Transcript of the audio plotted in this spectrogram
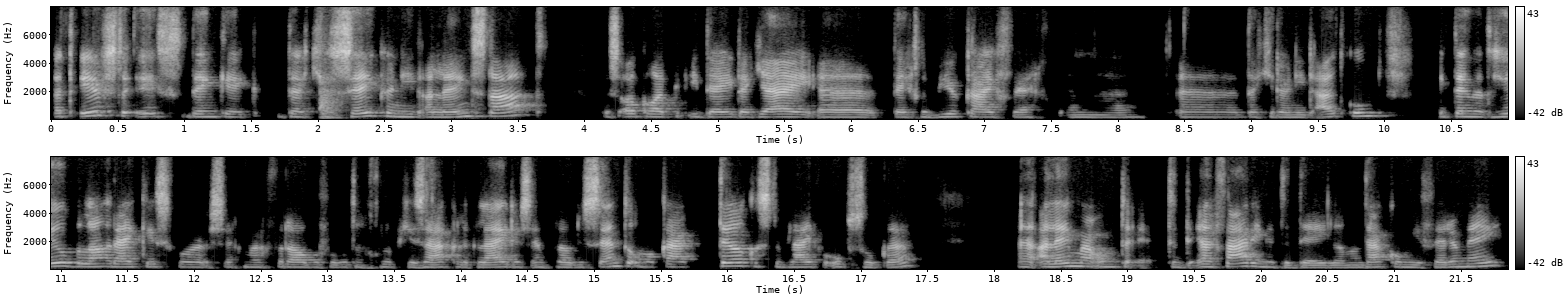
het eerste is, denk ik, dat je zeker niet alleen staat. Dus ook al heb je het idee dat jij tegen de bierkaai vecht en uh, uh, dat je er niet uitkomt. Ik denk dat het heel belangrijk is voor, zeg maar, vooral bijvoorbeeld een groepje zakelijk leiders en producenten om elkaar telkens te blijven opzoeken. alleen maar om te, te, ervaringen te delen, want daar kom je verder mee.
